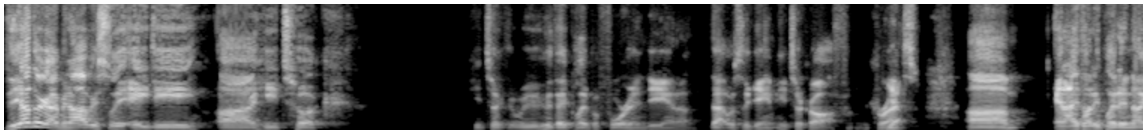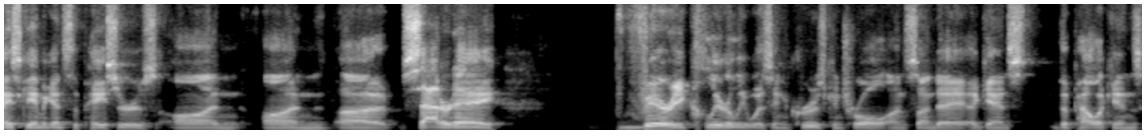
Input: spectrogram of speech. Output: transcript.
the other, I mean, obviously, AD, uh, he took he took who they played before Indiana. That was the game he took off. Correct. Yes. Um, and I thought he played a nice game against the Pacers on on uh, Saturday. Very clearly was in cruise control on Sunday against the Pelicans,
